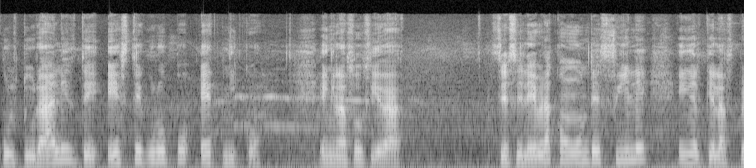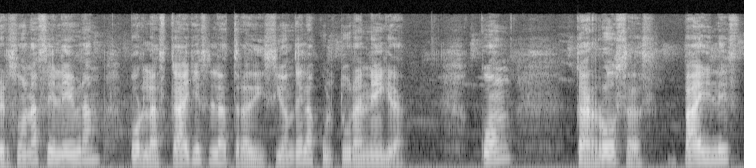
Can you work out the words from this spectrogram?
culturales de este grupo étnico en la sociedad. Se celebra con un desfile en el que las personas celebran por las calles la tradición de la cultura negra, con carrozas, bailes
